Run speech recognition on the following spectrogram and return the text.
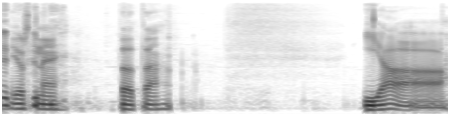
näin, just näin. Tota, jaa.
